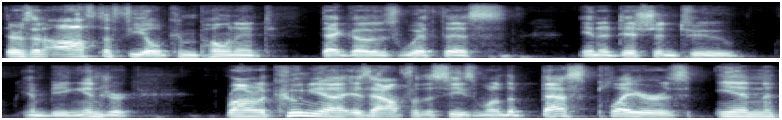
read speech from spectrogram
there's an off the field component that goes with this, in addition to him being injured. Ronald Acuna is out for the season, one of the best players in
